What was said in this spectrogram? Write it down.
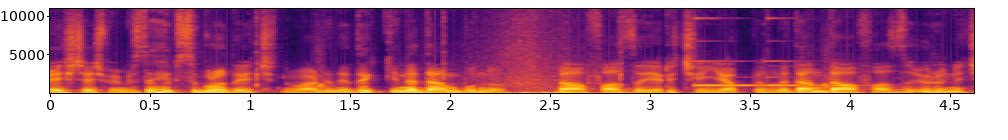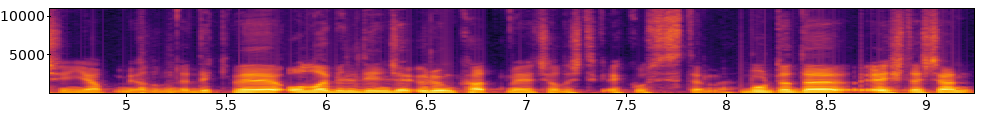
eşleşmemizde hepsi burada için vardı. Dedik ki neden bunu daha fazla yer için yapmayalım, neden daha fazla ürün için yapmayalım dedik. Ve olabildiğince ürün katmaya çalıştık ekosisteme. Burada da eşleşen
